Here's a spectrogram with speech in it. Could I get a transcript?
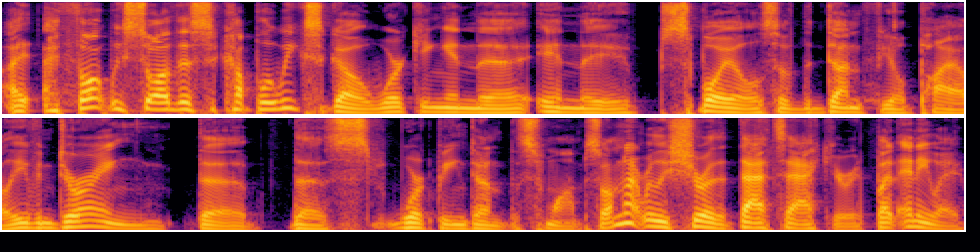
I, I thought we saw this a couple of weeks ago, working in the in the spoils of the Dunfield pile, even during the the work being done at the swamp. So I'm not really sure that that's accurate. But anyway,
